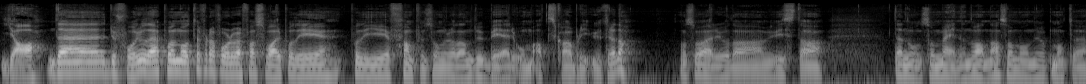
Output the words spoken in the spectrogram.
Ja, det, du får jo det på en måte, for da får du i hvert fall svar på de, på de samfunnsområdene du ber om at skal bli utreda. Og så er det jo da, hvis da det er noen som mener noe annet, så må en jo på en måte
